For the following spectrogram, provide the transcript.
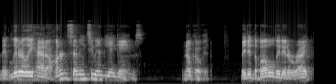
They literally had 172 NBA games. No COVID. They did the bubble, they did it right.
